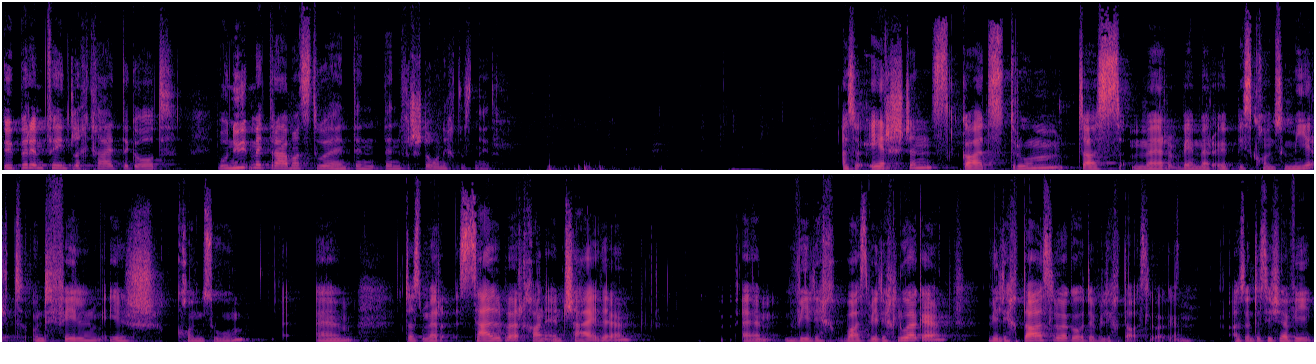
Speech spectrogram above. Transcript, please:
Überempfindlichkeiten geht, die nichts mit Trauma zu tun haben, dann, dann verstehe ich das nicht. Also erstens geht es darum, dass man, wenn man etwas konsumiert, und Film ist Konsum, ähm, dass man selber kann entscheiden ähm, will ich, was will ich schauen, will ich das schauen oder will ich das schauen. Also das ist ja wie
